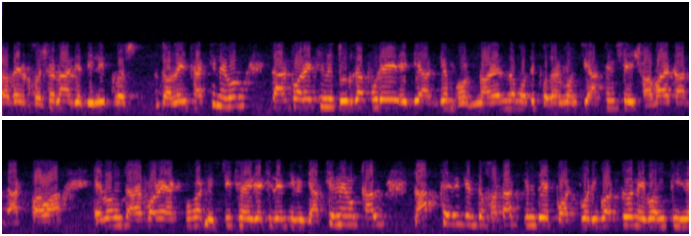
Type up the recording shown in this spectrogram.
তাদের ঘোষণা যে দিলীপ ঘোষ দলেই থাকছেন এবং তারপরে তিনি দুর্গাপুরে এই যে আজকে নরেন্দ্র মোদী প্রধানমন্ত্রী আছেন, সেই সভায় তার ডাক পাওয়া এবং তারপরে এক প্রকার নিশ্চিত হয়ে গেছিলেন তিনি যাচ্ছেন এবং কাল রাত থেকে কিন্তু হঠাৎ কিন্তু পট পরিবর্তন এবং তিনি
